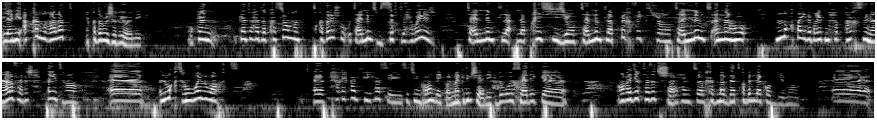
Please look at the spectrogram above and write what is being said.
يعني أقل غلط يقدروا يجريو عليك. وكان كانت واحد la pression ما تقدريش وتعلمت بزاف د الحوايج. تعلمت la précision تعلمت la perfection تعلمت أنه النقطة إلا بغيت نحطها خصني نعرف علاش حطيتها. آه الوقت هو الوقت. آه في الحقيقة الفيفا سي سي اون غروند ايكول ما كذبش عليك. دوز هذيك اون فادير ثلاثة اشهر حيت الخدمة بدات قبل لا كوب دي موند آه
